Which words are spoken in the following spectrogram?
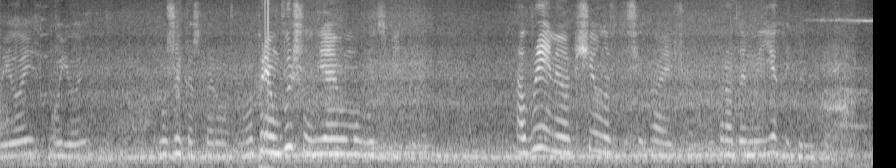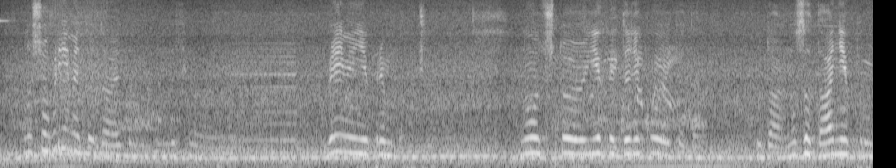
Ой-ой, ой-ой. Мужик, осторожно. Он прям вышел, я его могу сбить. А время вообще у нас дофига еще. Ну, правда, ему ехать далеко. Ну что время, то да, это дофига. Времени прям куча. Ну вот что ехать далеко, это да. Куда? На задание прям.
